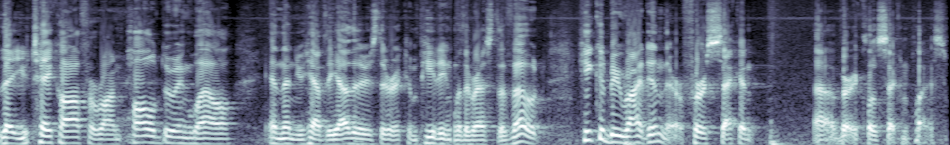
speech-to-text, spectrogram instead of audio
That you take off a Ron Paul doing well, and then you have the others that are competing with the rest of the vote, he could be right in there, first, second, uh, very close second place.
